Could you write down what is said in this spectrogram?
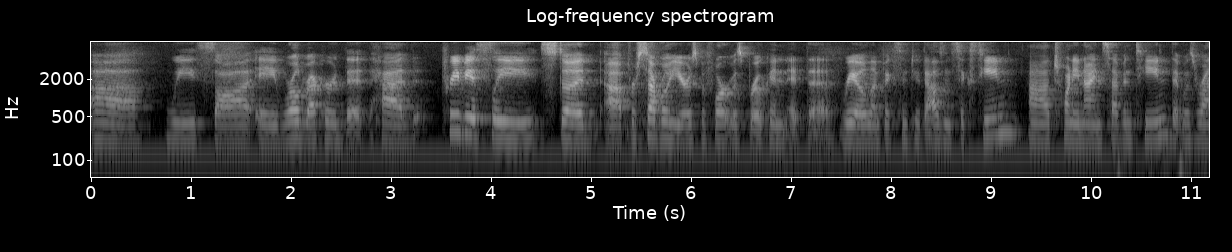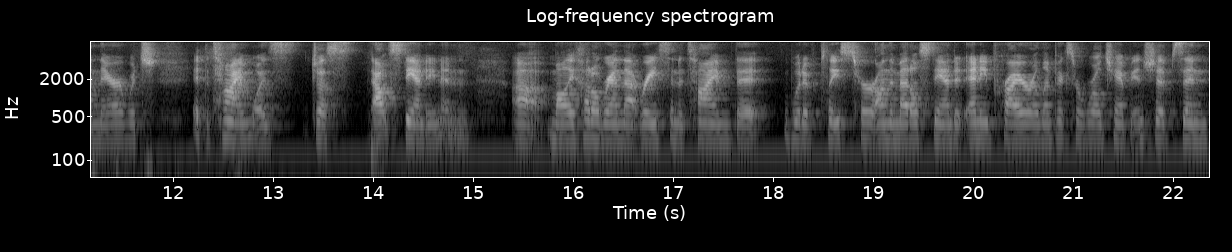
Uh, we saw a world record that had previously stood uh, for several years before it was broken at the Rio Olympics in 2016, uh, 2917, that was run there, which at the time was just outstanding. And uh, Molly Huddle ran that race in a time that would have placed her on the medal stand at any prior Olympics or World Championships. And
